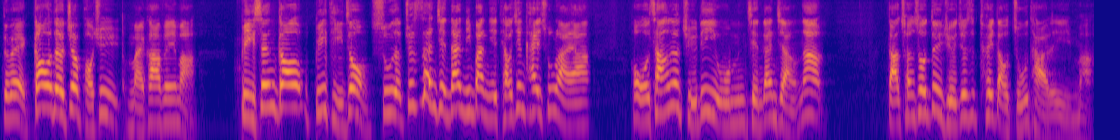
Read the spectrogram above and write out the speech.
对不对？高的就跑去买咖啡嘛。比身高、比体重，输的就是很简单，你把你的条件开出来啊。我常常就举例，我们简单讲，那打传说对决就是推倒主塔的赢嘛。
